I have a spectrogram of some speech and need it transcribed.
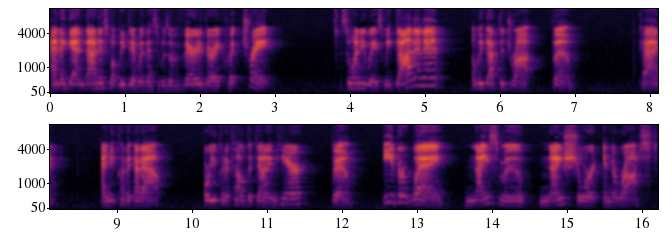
and again, that is what we did with this. It was a very, very quick trade. So anyways, we got in it and we got the drop. Boom. Okay? And you could have got out. or you could have held it down in here. Boom. Either way, nice move, nice short in the Rost.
